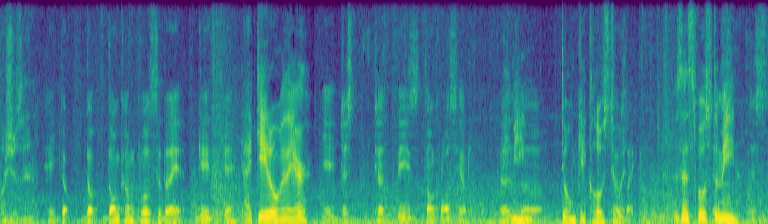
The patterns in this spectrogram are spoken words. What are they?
bushes in. Hey, don't, don't, don't come close to the gate, okay? That gate over there. Yeah, just cut these, don't cross here. What do you 'Cause, mean? uh, Don't get close to it. like, What's that supposed to mean? just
